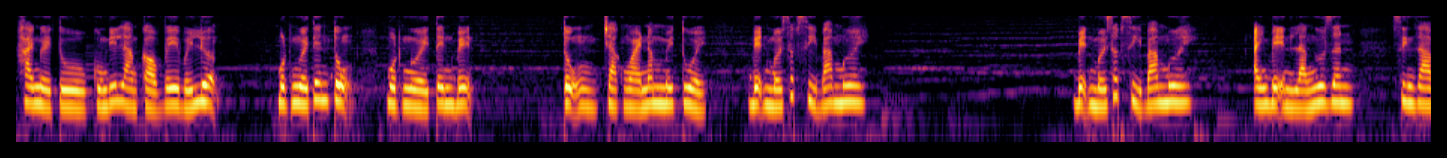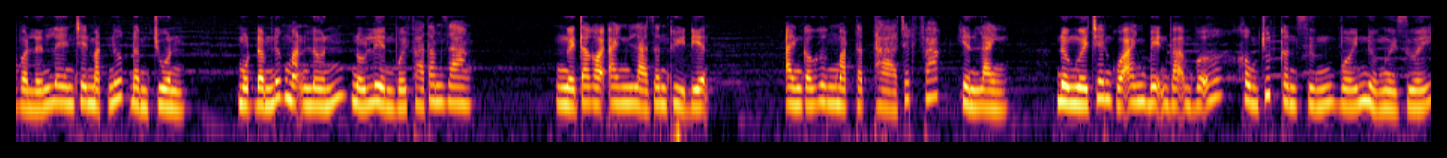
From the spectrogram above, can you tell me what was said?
Hai người tù cùng đi làm cỏ vê với Lượm. Một người tên Tụng, một người tên Bện. Tụng chạc ngoài 50 tuổi, Bện mới sắp xỉ 30. Bện mới sắp xỉ 30. Anh Bện là ngư dân, sinh ra và lớn lên trên mặt nước đầm chuồn, một đầm nước mặn lớn nối liền với phá Tam Giang. Người ta gọi anh là dân thủy điện. Anh có gương mặt thật thà chất phác, hiền lành. Nửa người trên của anh bện vạm vỡ, không chút cân xứng với nửa người dưới.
